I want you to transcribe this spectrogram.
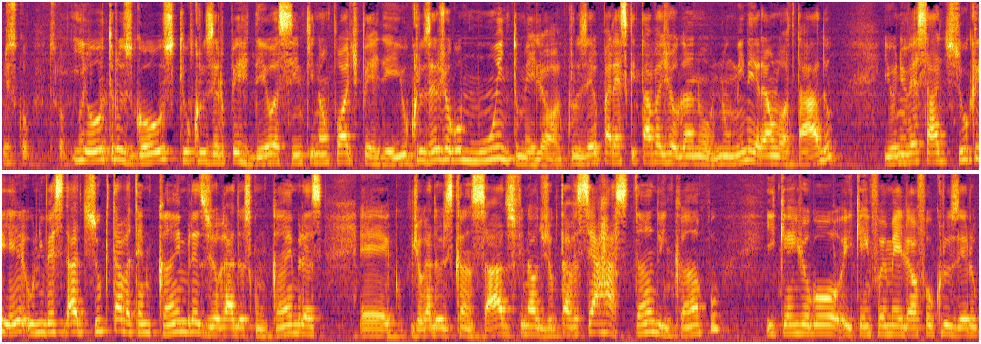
Desculpa, desculpa. E outros gols que o Cruzeiro perdeu, assim, que não pode perder. E o Cruzeiro jogou muito melhor. O Cruzeiro parece que estava jogando no Mineirão lotado. E Universidade de Sucre, Universidade de Sucre estava tendo câimbras, jogadores com câimbras, é, jogadores cansados. Final do jogo estava se arrastando em campo. E quem jogou e quem foi melhor foi o Cruzeiro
